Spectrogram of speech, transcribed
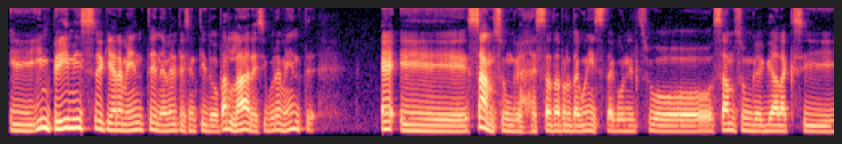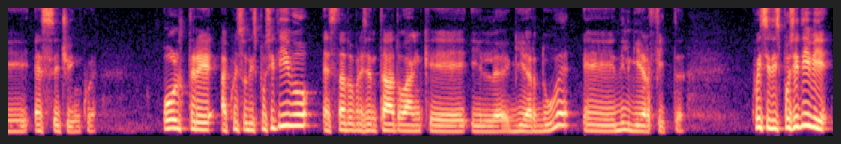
in primis chiaramente ne avrete sentito parlare sicuramente, è, eh, Samsung è stata protagonista con il suo Samsung Galaxy S5 Oltre a questo dispositivo è stato presentato anche il Gear 2 ed il Gear Fit. Questi dispositivi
